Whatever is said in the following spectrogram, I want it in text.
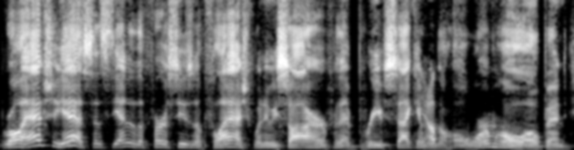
Well, actually, yeah, since the end of the first season of Flash, when we saw her for that brief second Yep. when the whole wormhole opened,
